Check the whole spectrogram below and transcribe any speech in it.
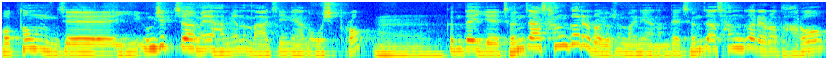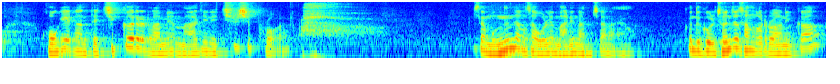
보통 이제 이 음식점에 하면은 마진이 한 50%? 음, 근데 이게 전자 상거래로 요즘 많이 하는데 전자 상거래로 바로 고객한테 직거래를 하면 마진이 70%예요. 그래서 먹는 장사 원래 많이 남잖아요. 근데 그걸 전자 상거래로 하니까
